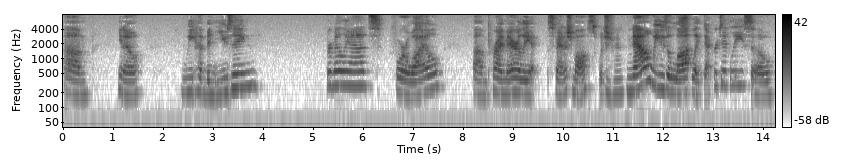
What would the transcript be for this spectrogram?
Um, you know, we have been using bromeliads for a while, um, primarily Spanish moss, which Mhm. now we use a lot like decoratively. So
